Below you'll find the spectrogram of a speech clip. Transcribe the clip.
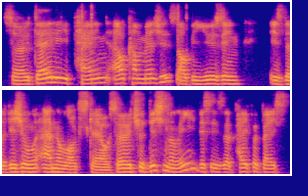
So daily pain outcome measures I'll be using is the visual analog scale. So traditionally, this is a paper-based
